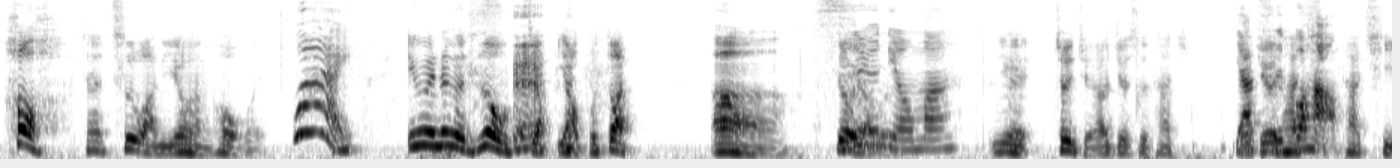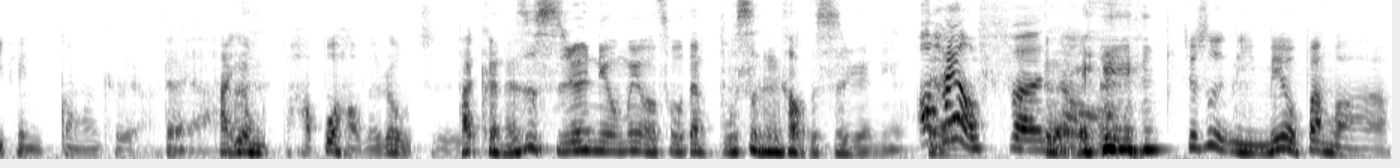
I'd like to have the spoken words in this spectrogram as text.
吼、这吃完你又很后悔，Why？因为那个肉咬 咬不断，啊，十元牛吗？因为最主要就是他牙齿不好。欺他欺骗观光客了，对啊，他用好不好的肉质，他可能是十元牛没有错，但不是很好的十元牛。哦，对还有分哦。就是你没有办法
